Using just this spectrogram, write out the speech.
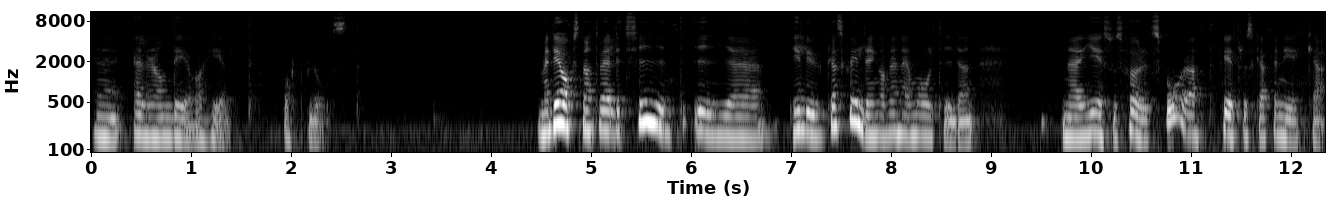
Mm. Eller om det var helt bortblåst. Men det är också något väldigt fint i, eh, i Lukas skildring av den här måltiden. När Jesus förutspår att Petrus ska förneka,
